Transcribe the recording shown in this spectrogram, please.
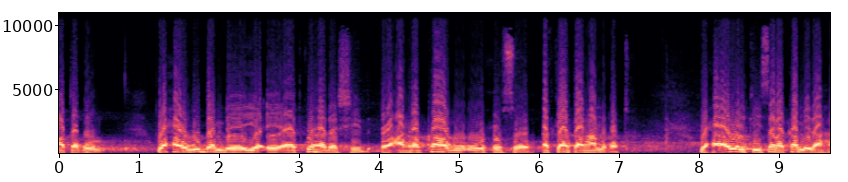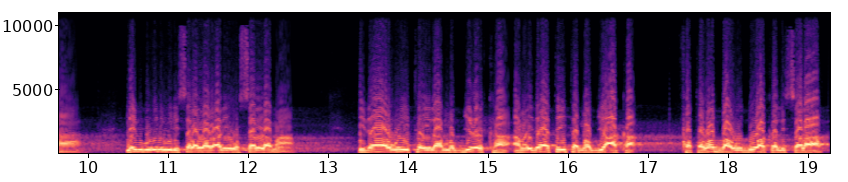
maa taquul waxa ugu dambeeya ee aad ku hadashid oo carabkaagu uu xuso adkaartaan ha noqoto. Waxaa awalkiisana ka mid ahaa nebigu inuu yidhi sala allahu calayh wasalama idaa aweyta ilaa madjicika ama idaa atayta madjicaka fatawada' wuduu'aka lisalaat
